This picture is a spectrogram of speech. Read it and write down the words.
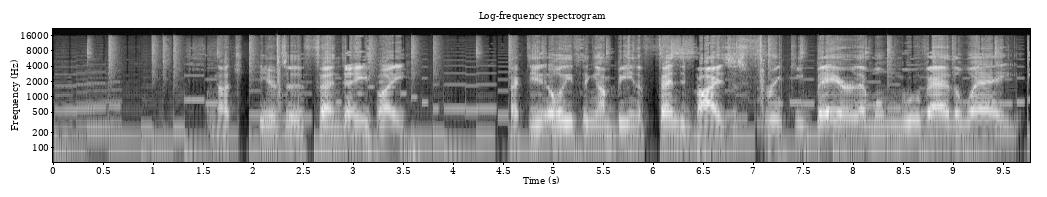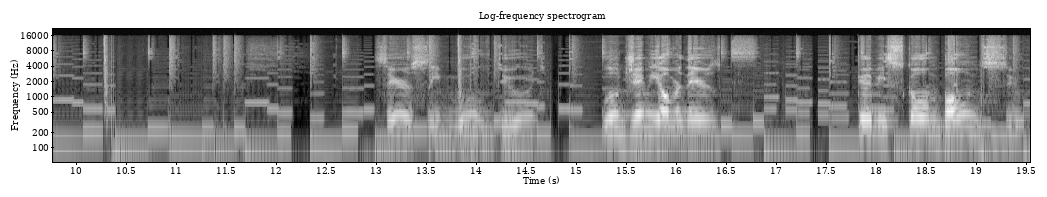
I'm not here to offend anybody. In fact, the only thing I'm being offended by is this freaky bear that won't move out of the way. Seriously, move, dude. Little Jimmy over there's gonna be skull and bones soon.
